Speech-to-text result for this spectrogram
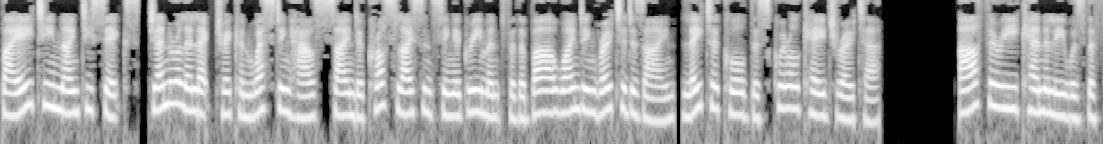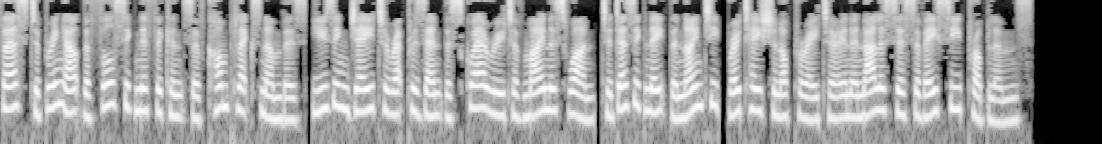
By 1896, General Electric and Westinghouse signed a cross-licensing agreement for the bar-winding rotor design, later called the squirrel cage rotor. Arthur E. Kennelly was the first to bring out the full significance of complex numbers using J to represent the square root of minus 1 to designate the 90 rotation operator in analysis of AC problems.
